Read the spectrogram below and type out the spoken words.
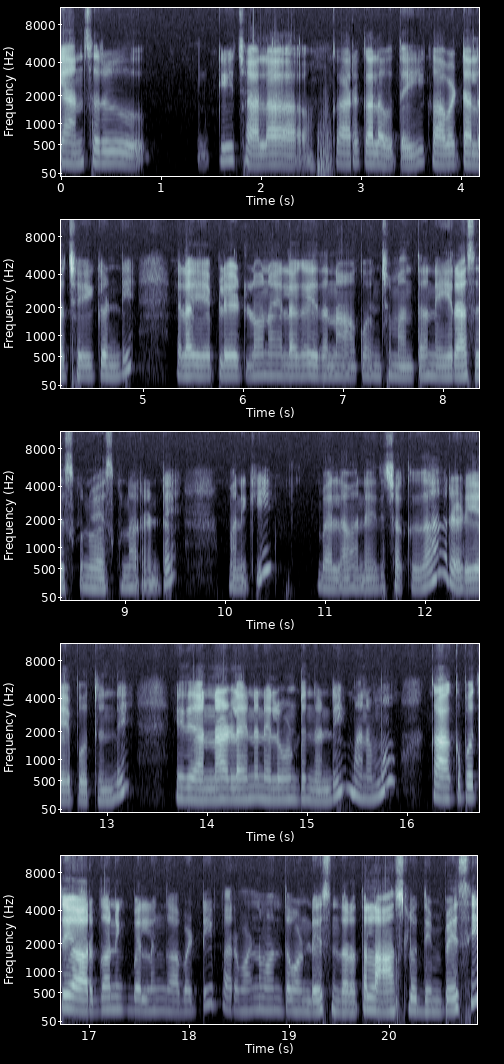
క్యాన్సర్కి చాలా కారకాలు అవుతాయి. కాబట్టి అలా చేయకండి. ఇలా ఏ ప్లేట్లోనో ఇలాగ ఏదైనా కొంచెం అంతా నెయ్యి రాసేసుకుని వేసుకున్నారంటే మనకి బెల్లం అనేది చక్కగా రెడీ అయిపోతుంది. ఇది అన్నాళ్ళైనా నిల్వ ఉంటుందండి. మనము కాకపోతే ఆర్గానిక్ బెల్లం కాబట్టి పరిమాణం అంతా వండేసిన తర్వాత లాస్ట్లో దింపేసి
